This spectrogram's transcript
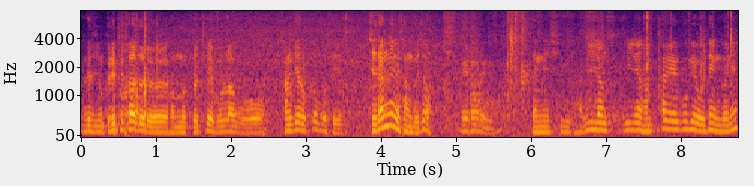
근데 지금 그래픽 카드를 한번 교체해 보려고 강제로 꺼보세요. 재작년에 산 거죠? 1월인가? 작년 11월 한 1년 1년 한 8, 9개월 된 거네.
